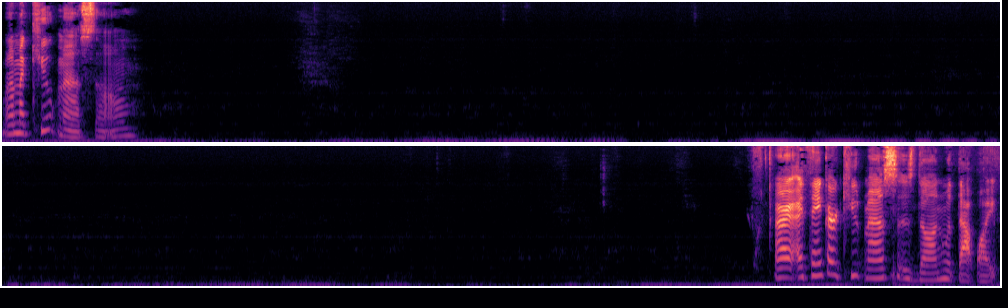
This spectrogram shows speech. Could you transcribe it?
Well, I'm a cute mess, though. All right, I think our cute mess is done with that wipe.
